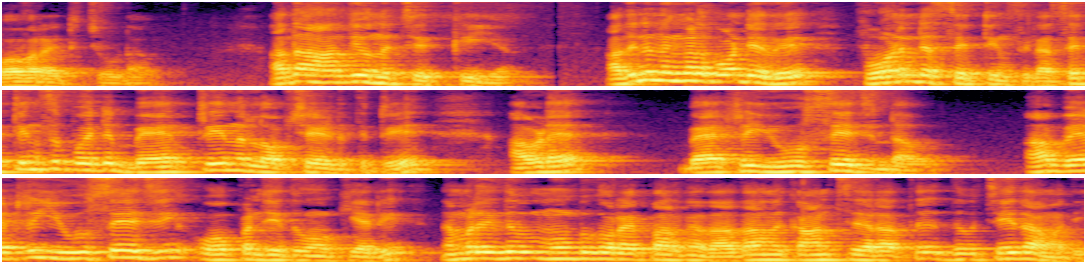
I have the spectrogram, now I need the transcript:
ഓവറായിട്ട് ചൂടാവും. അത് ആദ്യം ഒന്ന് ചെക്ക് ചെയ്യുക. അതിന് നിങ്ങൾ പോകേണ്ടത് ഫോണിന്റെ സെറ്റിങ്സിലാണ് സെറ്റിങ്സ് പോയിട്ട് ബാറ്ററി എന്നുള്ള ഓപ്ഷൻ എടുത്തിട്ട് അവിടെ ബാറ്ററി യൂസേജ് ഉണ്ടാവും. ആ ബാറ്ററി യൂസേജ് ഓപ്പൺ ചെയ്ത് നോക്കിയാൽ നമ്മൾ ഇത് മുമ്പ് കുറേ പറഞ്ഞത്. അതാണ് കാണിച്ചു തരാത്ത ഇത് ചെയ്താൽ മതി.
